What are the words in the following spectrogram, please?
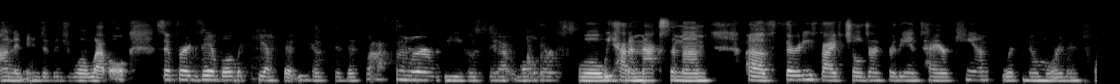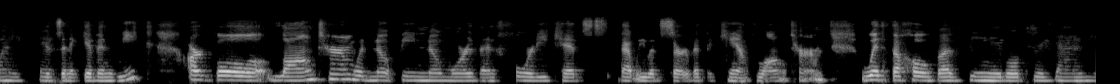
on an individual level. So, for example, the camp that we hosted this last summer, we hosted at Waldorf School. We had a maximum of 35 children for the entire camp with no more than 20 kids in a given week. Our goal long term would not be no more than 40 kids that we would serve at the camp long term, with the hope of being able to again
